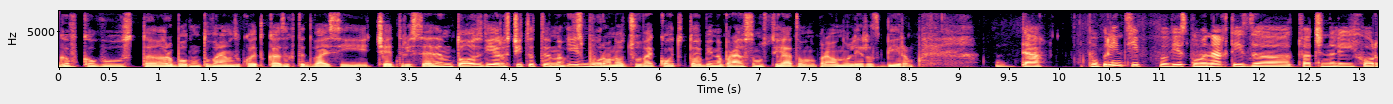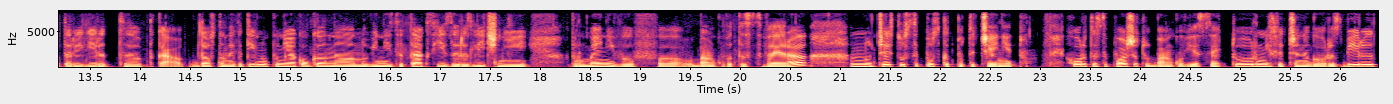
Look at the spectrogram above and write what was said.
гъвкавост, а, работното време, за което казахте 24-7. Т.е. вие разчитате на избора на човек, който той би направил самостоятелно. Правилно ли разбирам? Да, По принцип, вие споменахте и за това, че нали, хората реагират така доста негативно понякога на новини за такси и за различни промени в банковата сфера, но често се пускат по течението. Хората се плашат от банковия сектор, мислят, че не го разбират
